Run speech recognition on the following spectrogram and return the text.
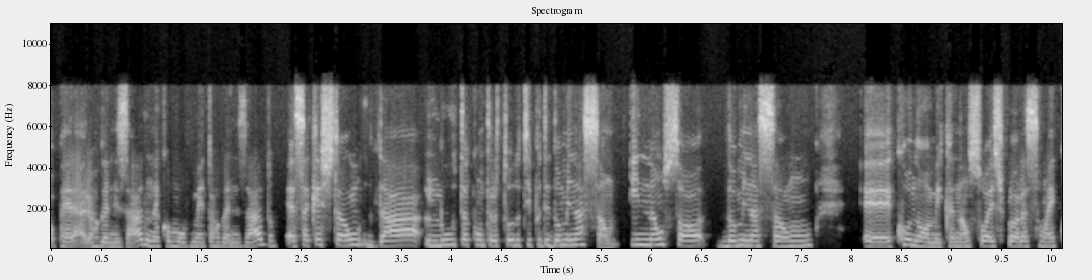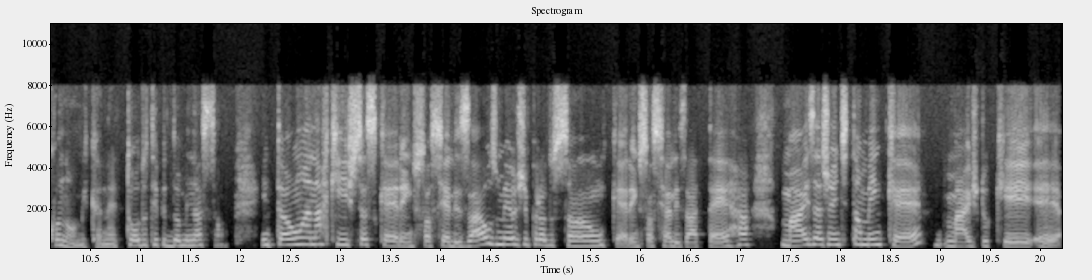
operário organizado, né, como movimento organizado, essa questão da luta contra todo tipo de dominação. E não só dominação é, econômica, não só a exploração econômica, né? Todo tipo de dominação. Então, anarquistas querem socializar os meios de produção, querem socializar a terra, mas a gente também quer, mais do que é,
